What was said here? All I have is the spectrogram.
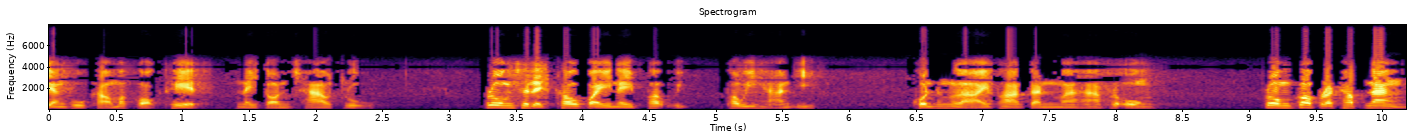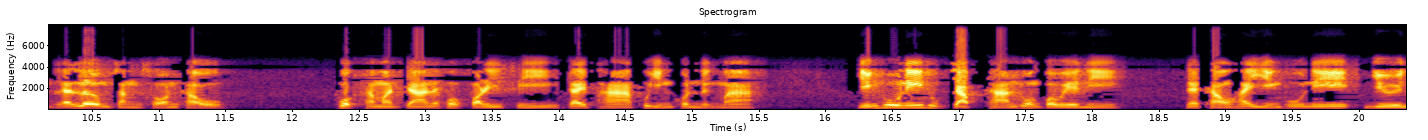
ยังภูเขามะกอกเทศในตอนเช้าตรู่พระองค์เสด็จเข้าไปในพระ พระวิหารอีก คนทั้งหลายพากันมาหาพระองค์ พระองค์ก็ประทับนั่งและเริ่มสั่งสอนเขา พวกธรรมจารย์และพวกฟาริสีได้พาผู้หญิงคนหนึ่งมา หญิงผู้นี้ถูกจับฐานล่วงประเวณี และเขาให้หญิงผู้นี้ยืน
